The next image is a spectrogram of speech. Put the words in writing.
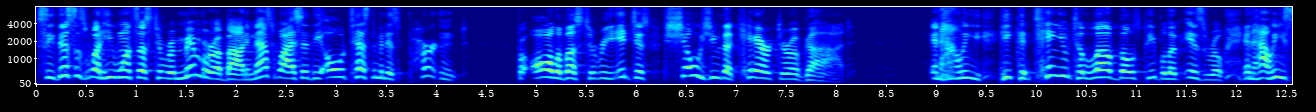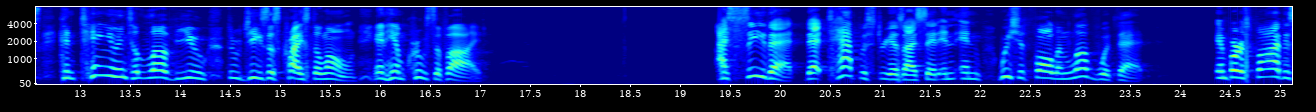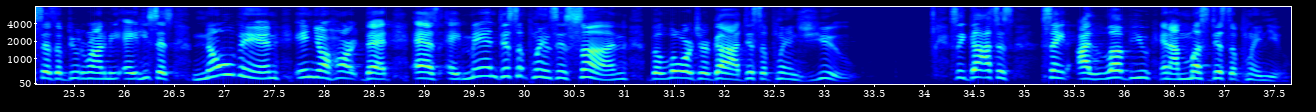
See, this is what he wants us to remember about him. That's why I said the Old Testament is pertinent for all of us to read. It just shows you the character of God and how he, he continued to love those people of Israel and how he's continuing to love you through Jesus Christ alone and him crucified. I see that, that tapestry, as I said, and, and we should fall in love with that. In verse 5, it says of Deuteronomy 8, he says, Know then in your heart that as a man disciplines his son, the Lord your God disciplines you. See, God says, Saint, I love you and I must discipline you.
